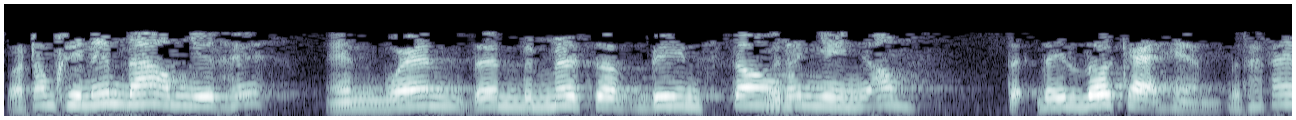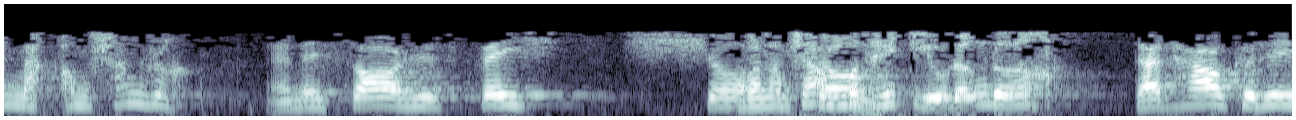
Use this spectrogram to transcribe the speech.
Và trong khi ném đá ông như thế, And when in the midst of being người stoned, ta nhìn ông, th- they look at him người ta thấy mặt ông sáng rực. and they saw his face show, Và làm sao ông có thể chịu đựng được? That how could he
